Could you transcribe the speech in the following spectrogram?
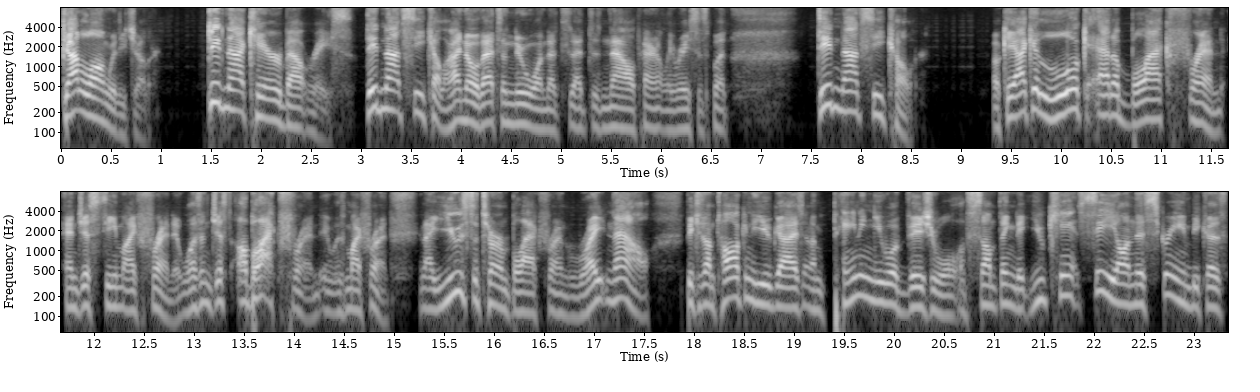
got along with each other did not care about race, did not see color. I know that's a new one that's that is now apparently racist, but did not see color. Okay, I could look at a black friend and just see my friend. It wasn't just a black friend, it was my friend. And I use the term black friend right now because I'm talking to you guys and I'm painting you a visual of something that you can't see on this screen because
